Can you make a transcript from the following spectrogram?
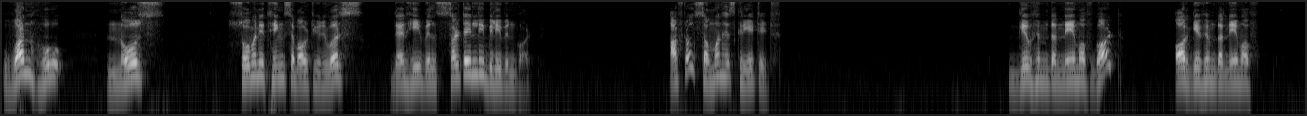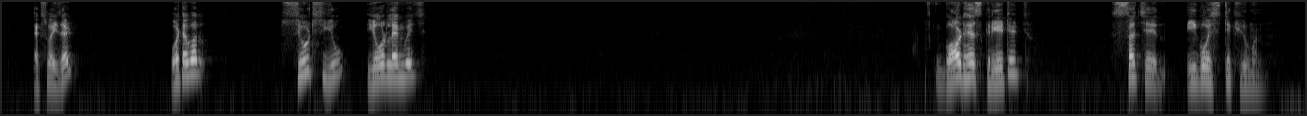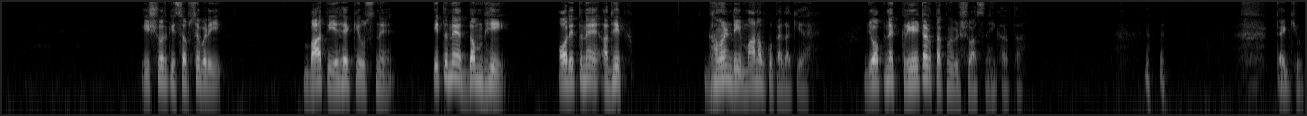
One who knows so many things about universe, then he will certainly believe in God. After all, someone has created. Give him the name of God or give him the name of XYZ, whatever suits you, your language. God has created such an egoistic human. ईश्वर की सबसे बड़ी बात यह है कि उसने इतने दम्भी और इतने अधिक घमंडी मानव को पैदा किया है, जो अपने क्रिएटर तक में विश्वास नहीं करता थैंक यू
